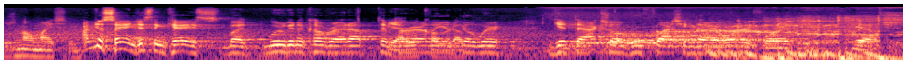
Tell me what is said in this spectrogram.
There's no mice here. I'm just saying, just in case, but we're gonna cover it up we'll temporarily cover it up. until we get the actual roof flashing that I ordered for it. Yeah.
